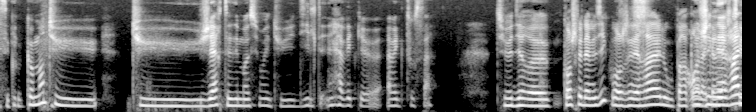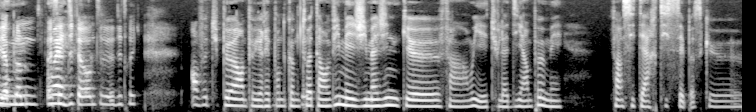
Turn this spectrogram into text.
C'est cool. Comment tu, tu gères tes émotions et tu deals avec, euh, avec tout ça? Tu veux dire euh, quand je fais de la musique ou en général ou par rapport En à la carrière? Parce qu'il y a général, plein de facettes ouais. différentes euh, du truc. En fait, tu peux un peu y répondre comme toi, t'as envie, mais j'imagine que, enfin, oui, et tu l'as dit un peu, mais, enfin, si t'es artiste, c'est parce que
